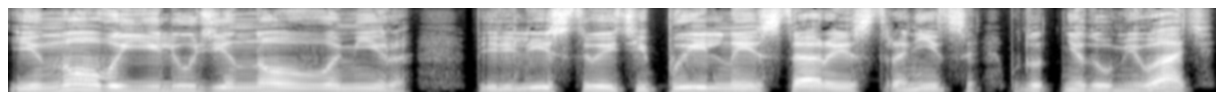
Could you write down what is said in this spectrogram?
И новые люди нового мира, перелистывая эти пыльные старые страницы, будут недоумевать,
